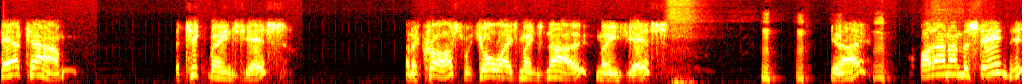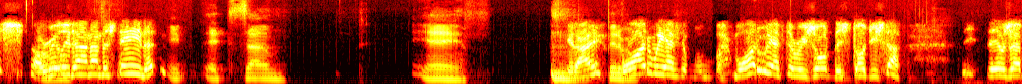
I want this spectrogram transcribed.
How come a tick means yes, and a cross, which always means no, means yes? you know, I don't understand this. I really don't understand it. It, it's um, yeah. You know, of a- why do we have to? Why do we have to resort to this dodgy stuff? There was a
